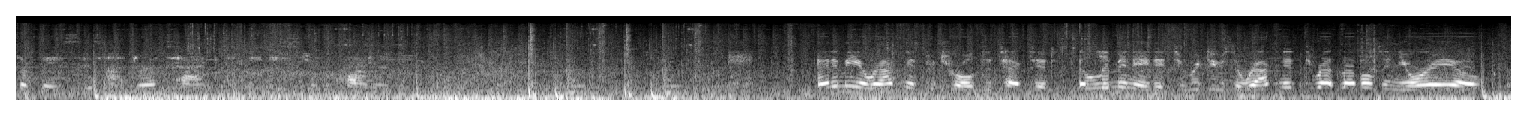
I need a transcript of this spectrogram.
The base is under attack in the eastern quadrant. Enemy arachnid patrol detected. Eliminate it to reduce arachnid threat levels in your AO.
